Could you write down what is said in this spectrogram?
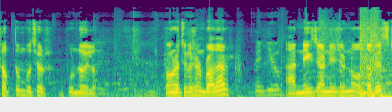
সপ্তম বছর পূর্ণ হইল। কংগ্রাচুলেশন ব্রাদার থ্যাংক ইউ আর নেক্সট জার্নির জন্য অল দ্য বেস্ট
